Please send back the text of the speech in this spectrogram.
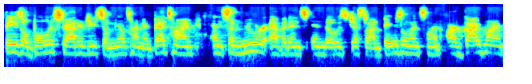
basal bolus strategy, so mealtime and bedtime, and some newer evidence in those just on basal insulin. Our guideline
